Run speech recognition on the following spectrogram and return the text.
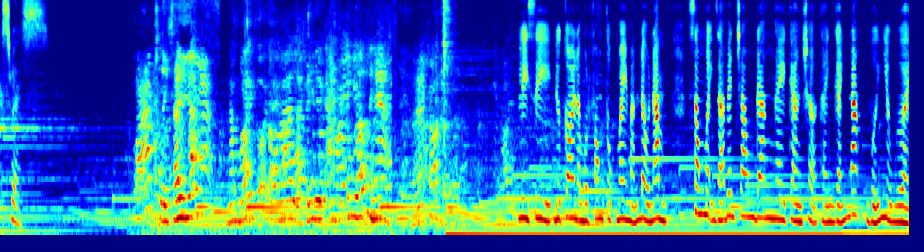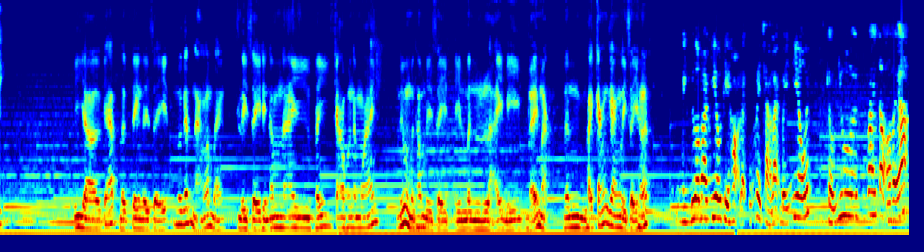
Express. Phát lì xì á. Nha Năm mới của tôi là tự nhiên ăn hoa trống lớn này ha. Đấy, có. Lì xì được coi là một phong tục may mắn đầu năm, song mệnh giá bên trong đang ngày càng trở thành gánh nặng với nhiều người. bây giờ cái áp lực tiền lì xì nó gánh nặng lắm bạn. Lì xì thì năm nay phải cao hơn năm ngoái. Nếu mà mình không lì xì thì mình lại bị bể mặt nên phải cắn răng lì xì hết. Mình đưa bao nhiêu thì họ lại cũng phải trả lại bấy nhiêu ấy kiểu như vay nợ vậy á.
